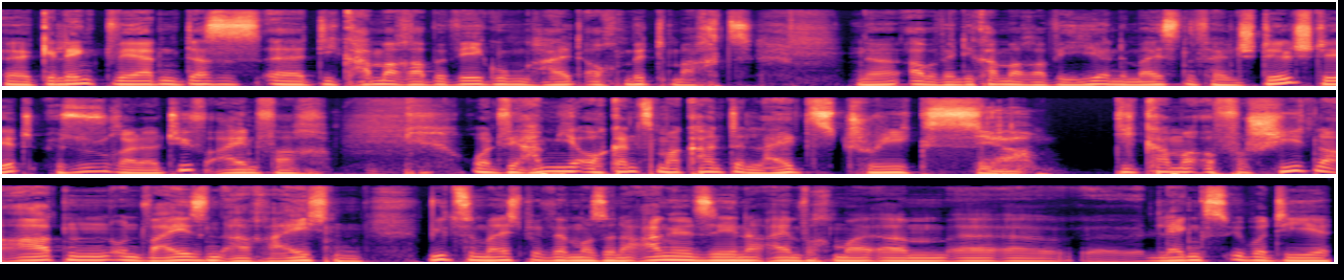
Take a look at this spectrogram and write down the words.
äh, gelenkt werden, dass es äh, die Kamerabewegung halt auch mitmacht. Ne? Aber wenn die Kamera wie hier in den meisten Fällen stillsteht, ist es relativ einfach. Und wir haben hier auch ganz markante Lightstreaks. Ja die kann man auf verschiedene Arten und Weisen erreichen. Wie zum Beispiel, wenn man so eine Angelsehne einfach mal ähm, äh, äh, längs über die,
